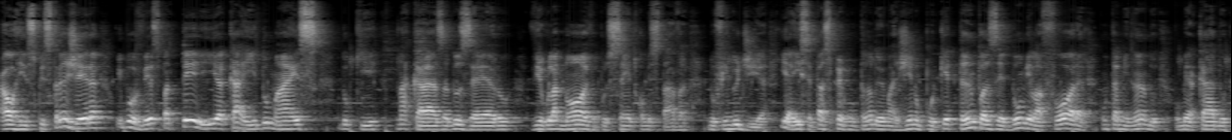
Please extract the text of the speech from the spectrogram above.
ao risco estrangeira, o Ibovespa teria caído mais do que na casa do 0,9%, como estava no fim do dia. E aí você está se perguntando, eu imagino, por que tanto azedume lá fora, contaminando o mercado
